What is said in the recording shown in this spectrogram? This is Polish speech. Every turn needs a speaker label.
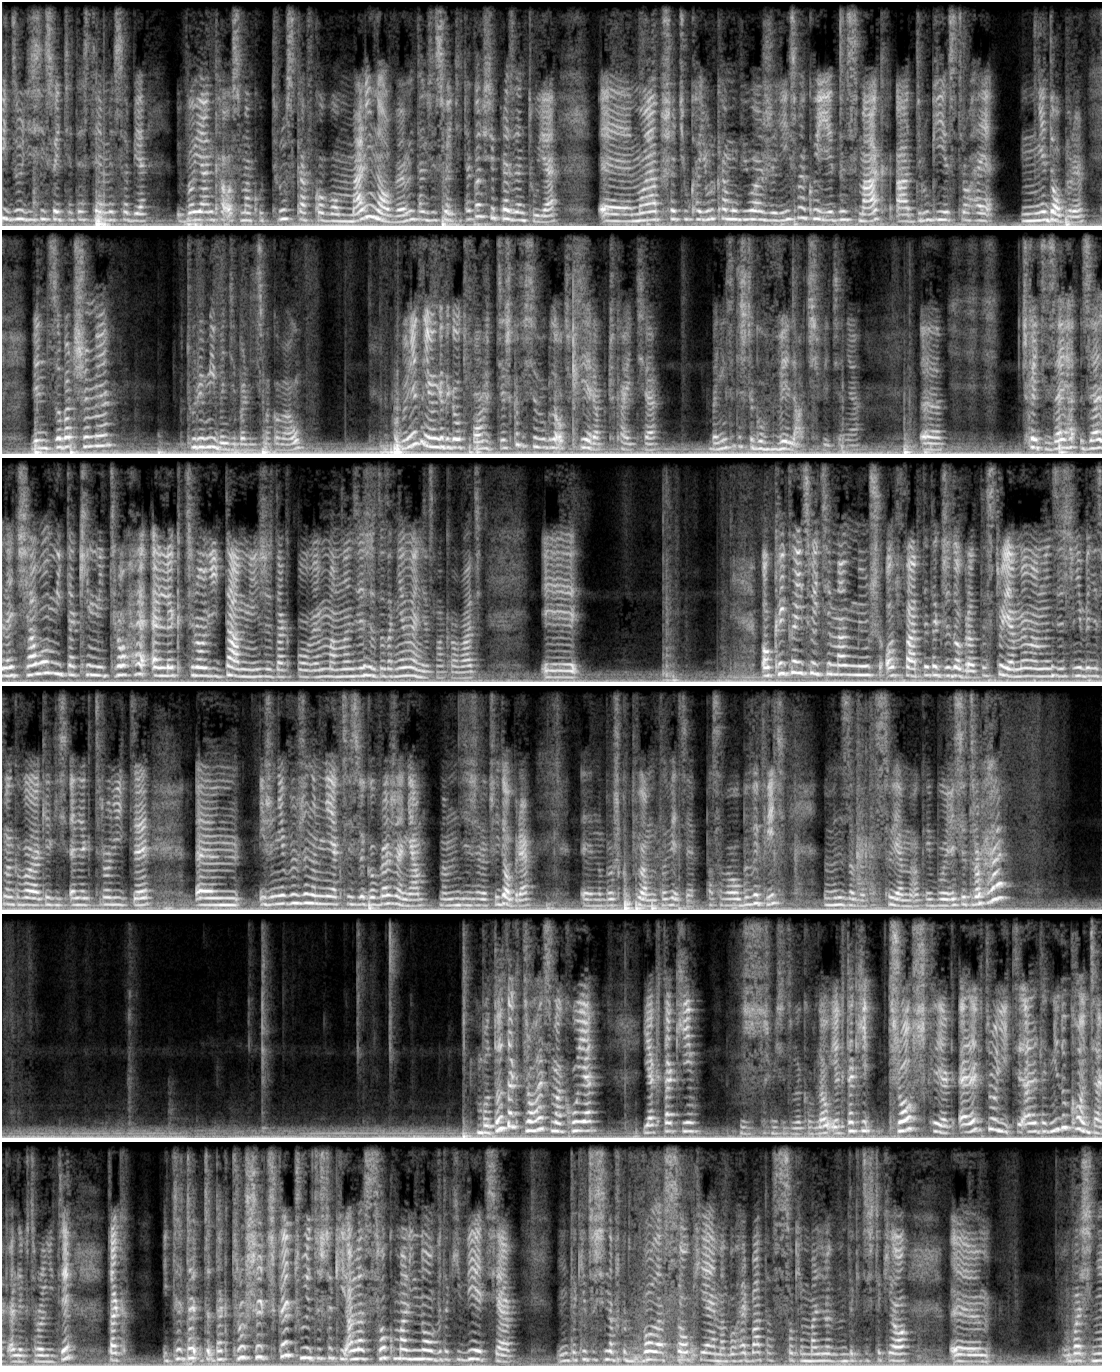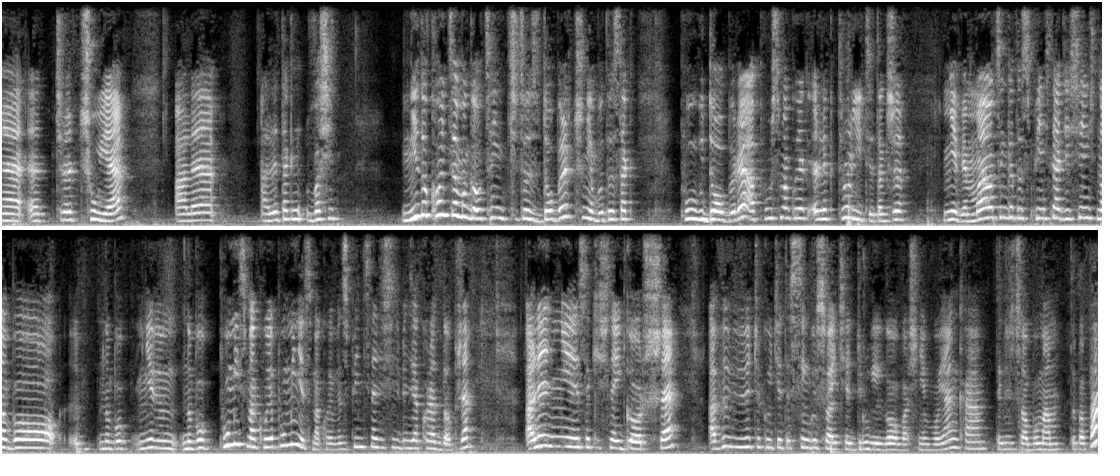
Speaker 1: widzu, dzisiaj słuchajcie, testujemy sobie wojanka o smaku truskawkowo-malinowym. Także słuchajcie, tak on się prezentuje. E, moja przyjaciółka Julka mówiła, że jej smakuje jeden smak, a drugi jest trochę niedobry. Więc zobaczymy, który mi będzie bardziej smakował. Ogólnie to nie mogę tego otworzyć. Ciężko to się w ogóle otwiera. Poczekajcie. Bo nie chcę też tego wylać, wiecie, nie? E, czekajcie, za, zaleciało mi takimi trochę elektrolitami, że tak powiem. Mam nadzieję, że to tak nie będzie smakować. Yy... Okej, koniec, słuchajcie, mam już otwarte, także dobra, testujemy. Mam nadzieję, że nie będzie smakowało jak jakieś elektrolity i że nie wywrze na mnie jak coś złego wrażenia. Mam nadzieję, że raczej dobre. Yy, no bo już kupiłam, no to wiecie, pasowałoby wypić. Więc dobra, testujemy, okej, boję się trochę. Bo to tak trochę smakuje jak taki. Jezus, coś mi się tu lekko wlał. Jak taki troszkę jak elektrolity, ale tak nie do końca jak elektrolity. Tak. I te, te, te, tak troszeczkę czuję też taki ala sok malinowy, taki wiecie. mm, Takie coś się na przykład wola z sokiem, albo herbata z sokiem malinowym, takie coś takiego ym, właśnie które czuję, ale, ale tak właśnie nie do końca mogę ocenić, czy to jest dobre, czy nie, bo to jest tak pół dobre, a pół smakuje jak elektrolity, także nie wiem, moja ocenka to jest 5 na 10, no bo, no bo nie wiem, no bo pół mi smakuje, pół mi nie smakuje, więc 5 na 10 będzie akurat dobrze, ale nie jest jakieś najgorsze, a wy wyczekujcie te single, słuchajcie, drugiego właśnie wojanka, także co, bo mam, to pa pa!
